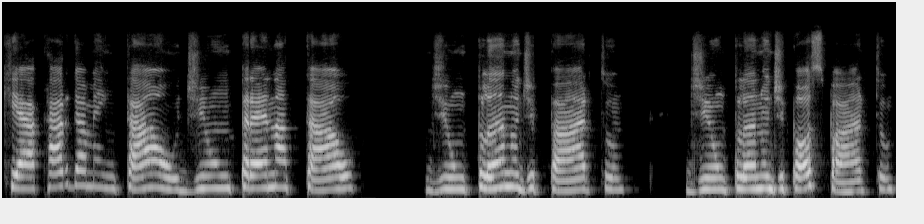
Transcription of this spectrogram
que é a carga mental de um pré-natal de um plano de parto, de um plano de pós-parto,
